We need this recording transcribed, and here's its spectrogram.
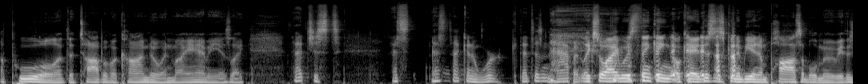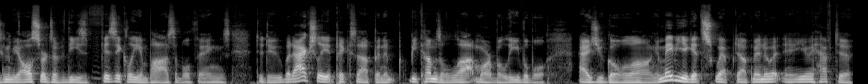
a pool at the top of a condo in Miami. Is like that just. That's that's not going to work. That doesn't happen. Like so, I was thinking, okay, this is going to be an impossible movie. There's going to be all sorts of these physically impossible things to do, but actually, it picks up and it becomes a lot more believable as you go along. And maybe you get swept up into it, and you have to.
